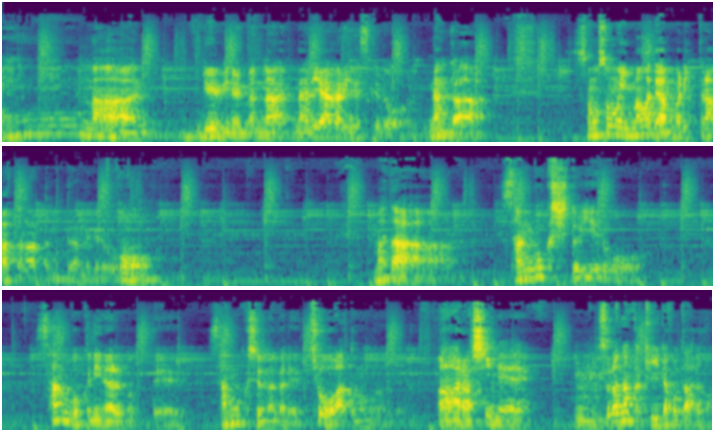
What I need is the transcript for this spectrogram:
う。ねまあ、劉備の今な成り上がりですけどなんか、そもそも今まであんまり言ってなかったなって思ってたんだけど、まだ三国志といえど三国になるのって三国志の中で超後の方なんだよ、ああらしいね。うん。それはなんか聞いたことあるわ。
